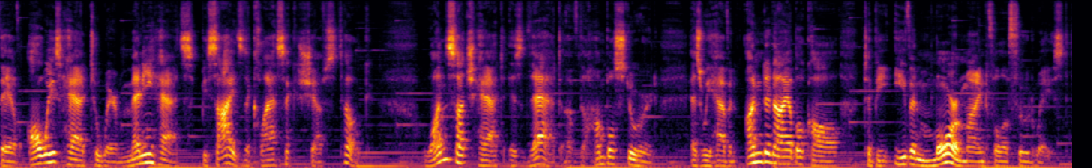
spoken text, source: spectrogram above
they have always had to wear many hats besides the classic chef's toque. One such hat is that of the humble steward, as we have an undeniable call to be even more mindful of food waste.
